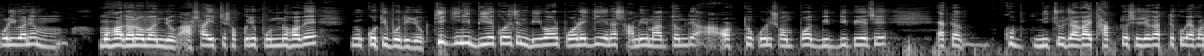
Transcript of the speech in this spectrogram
পরিমাণে মহাধনবান যোগ আশা, ইচ্ছে সব কিছু পূর্ণ হবে এবং কোটিপতি যোগ। ঠিক ইনি বিয়ে করেছেন, বিবাহর পরে গিয়ে এনার স্বামীর মাধ্যম দিয়ে অর্থ করি সম্পদ বৃদ্ধি পেয়েছে। একটা খুব নিচু জায়গায় থাকতো, সেই জায়গাতে খুব এখন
